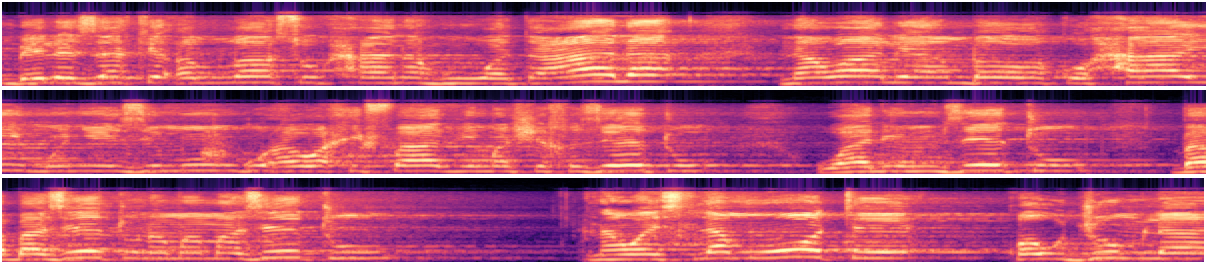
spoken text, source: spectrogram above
mbele zake Allah Subhanahu wa Ta'ala na wale ambao wako hai Mwenyezi Mungu awahifadhi mashekhe zetu walimu zetu baba zetu na mama zetu na waislamu wote kwa ujumla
